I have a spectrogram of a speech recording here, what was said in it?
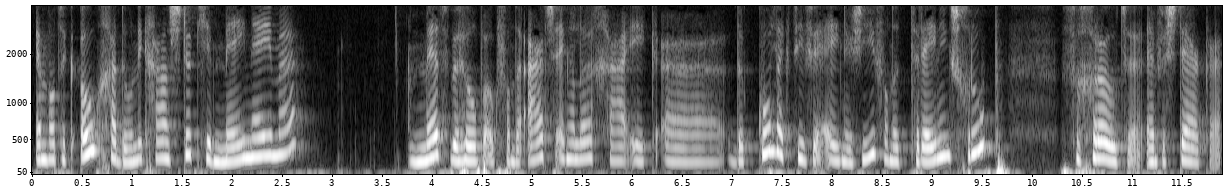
En wat ik ook ga doen, ik ga een stukje meenemen. Met behulp ook van de aartsengelen ga ik uh, de collectieve energie van de trainingsgroep vergroten en versterken.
